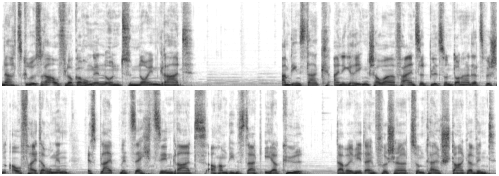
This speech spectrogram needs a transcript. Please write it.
Nachts größere Auflockerungen und 9 Grad. Am Dienstag einige Regenschauer, vereinzelt Blitz und Donner, dazwischen Aufheiterungen. Es bleibt mit 16 Grad auch am Dienstag eher kühl. Dabei weht ein frischer, zum Teil starker Wind.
